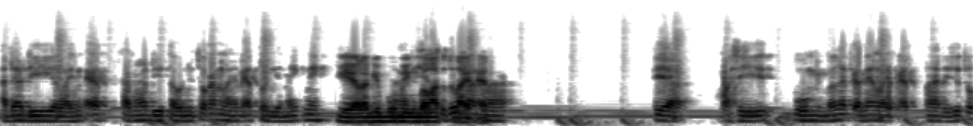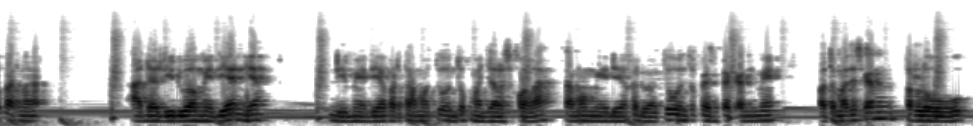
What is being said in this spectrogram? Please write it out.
ada di Line Ad karena di tahun itu kan Line Ad lagi naik nih. Iya lagi booming nah, banget Line Ad. Iya masih booming banget kan ya Line Ad. Nah di situ karena ada di dua median ya di media pertama tuh untuk majalah sekolah sama media kedua tuh untuk fanspage anime otomatis kan perlu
